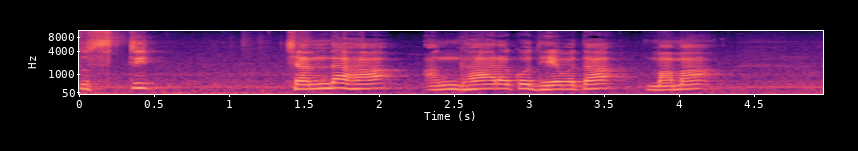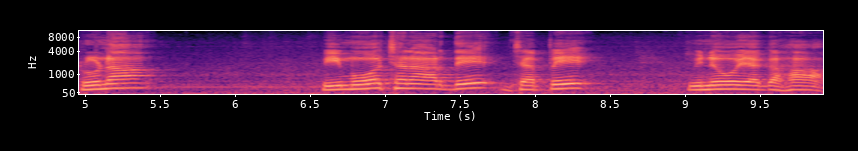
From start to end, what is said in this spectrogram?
సుష్టి ఛంద అంగారకో దేవత మమ రుణ విమోచనార్థే జపే వినోయగ.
